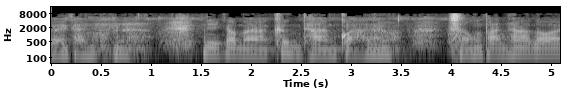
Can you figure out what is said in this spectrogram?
ด้วยกัน นี่ก็มาครึ่งทางกว่าแล้ว สองพันห้าร้อย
